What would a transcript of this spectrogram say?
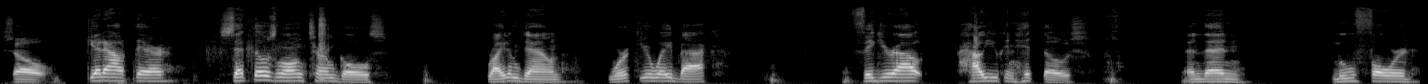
So get out there, set those long term goals, write them down, work your way back, figure out how you can hit those, and then move forward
